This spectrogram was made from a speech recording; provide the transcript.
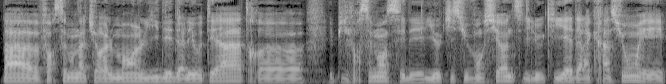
pas forcément naturellement l'idée d'aller au théâtre. euh, et puis forcément, c'est des lieux qui subventionnent, c'est des lieux qui aident à la création et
